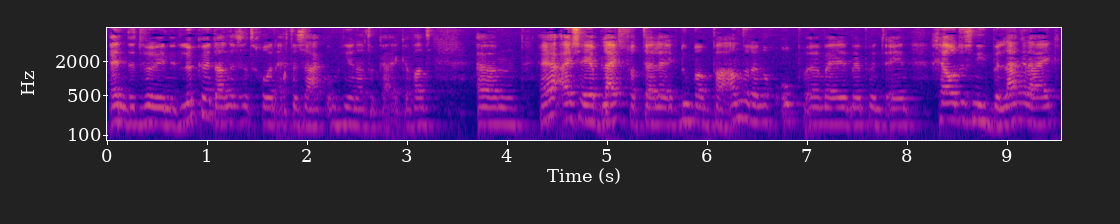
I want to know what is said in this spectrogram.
En dat wil je niet lukken. Dan is het gewoon echt een zaak om hier naar te kijken. Want um, hè, als je je blijft vertellen. Ik doe maar een paar andere nog op uh, bij, bij punt 1. Geld is niet belangrijk.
